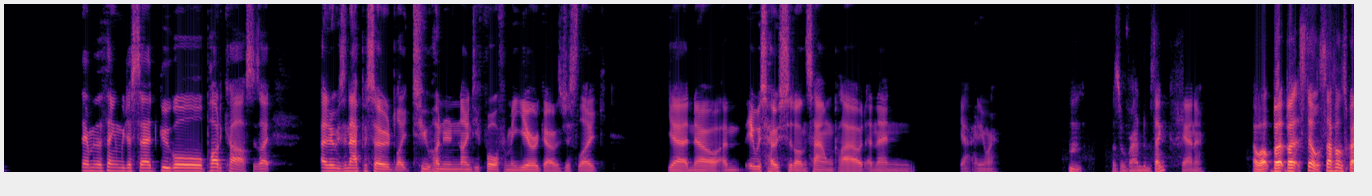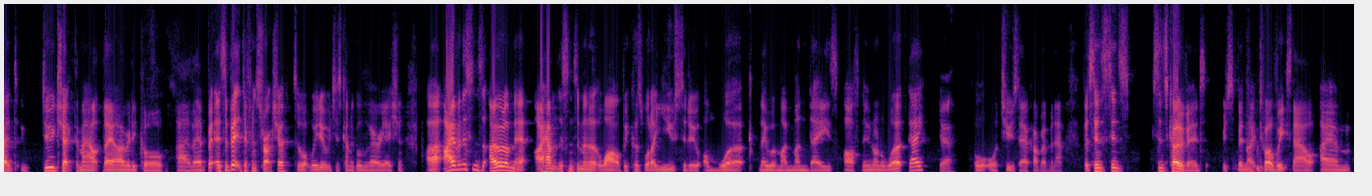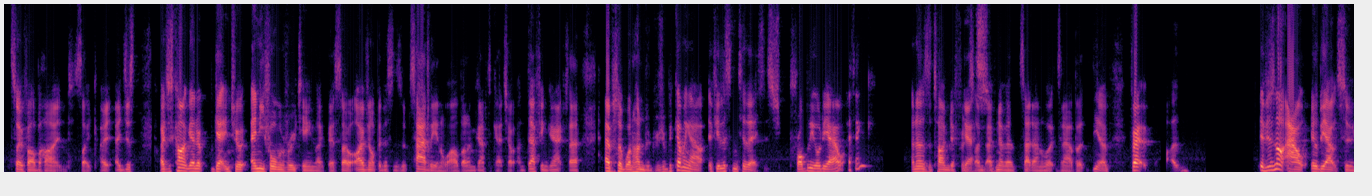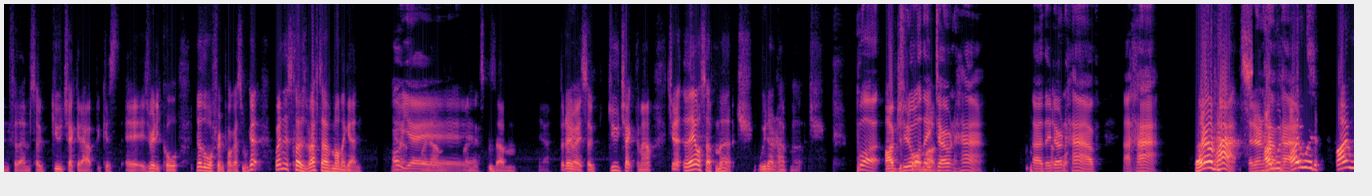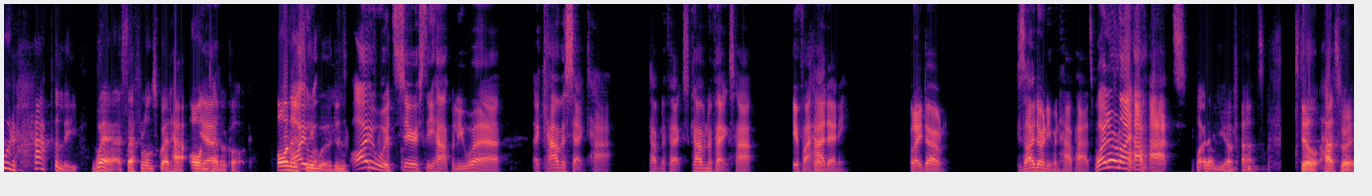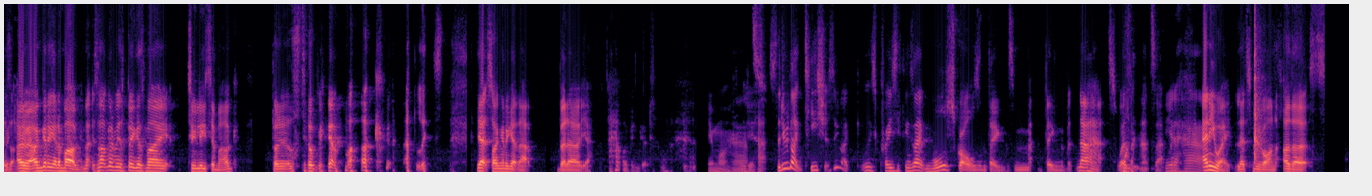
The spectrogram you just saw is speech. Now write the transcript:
Name of the thing we just said. Google Podcast is like, and it was an episode like two hundred and ninety four from a year ago. It was just like, yeah, no, and it was hosted on SoundCloud, and then yeah. Anyway, that's a random thing. yeah, I know. Oh well, but but still, Cephalon Squared, do check them out. They are really cool. Uh, they're but it's a bit different structure to what we do, which is kind of cool. The variation. Uh, I haven't listened. To, I will admit, I haven't listened to them in a little while because what I used to do on work, they were my Mondays afternoon on a work day. Yeah. Or, or Tuesday, I can't remember now. But since since since COVID, which has been like twelve weeks now, I am so far behind. It's like I, I just I just can't get a, get into any form of routine like this. So I've not been listening to it sadly in a while, but I'm gonna have to catch up. I'm definitely gonna catch that episode 100, which will be coming out. If you're listening to this, it's probably already out. I think. I know there's a time difference. Yes. I've, I've never sat down and worked it out, but you know, for, uh, if it's not out, it'll be out soon for them. So do check it out because it's really cool. Another Warframe podcast. We'll get when this closes. We have to have them on again. Oh, You know, yeah, when, yeah, um, yeah, when this is, um, yeah. But anyway, so do check them out. Do you know, they also have merch. We don't have merch. But I've just do you know what they mug. don't have? Uh, they don't have a hat. They don't have hats. They don't have I would, I would, I would happily wear a Cephalon Squared hat on Yeah. ten o'clock. Honestly, I w- would. I would seriously happily wear a Cavasect hat, Cavanafex, Cavanafex hat, if I had any. But I don't. Because I don't even have hats. Why don't I have hats? Why don't you have hats? Still, hats where it is. Anyway, I'm going to get a mug. It's not going to be as big as my two liter mug, but it'll still be a mug at least. Yeah, so I'm going to get that. But uh, yeah, a hat would be good. Get more They do hats. hats. They do like t-shirts. They do like all these crazy things, like wall scrolls and things. Thing, but no hats. Where's the hats at? Need a hat. Anyway, let's move on. Other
